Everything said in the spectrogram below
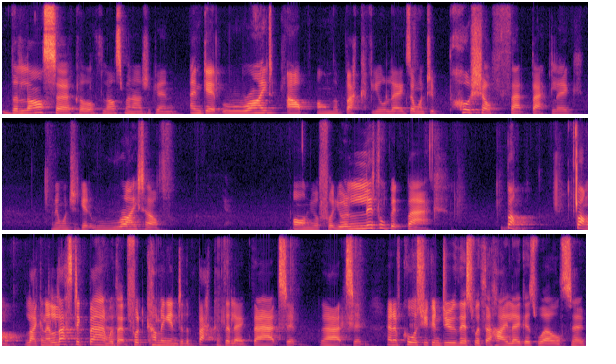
the last circle, the last manège again, and get right up on the back of your legs? I want you to push off that back leg, and I want you to get right up on your foot. You're a little bit back. Bump, bump, like an elastic band with that foot coming into the back of the leg. That's it. That's it. And of course, you can do this with the high leg as well. So,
